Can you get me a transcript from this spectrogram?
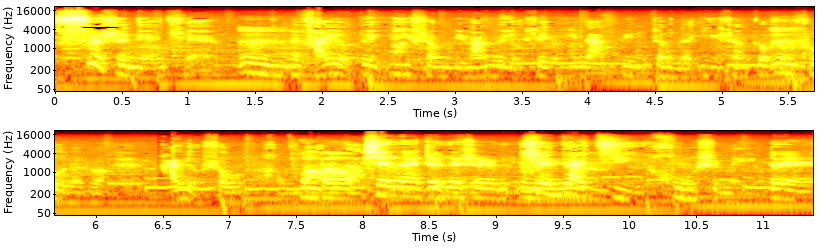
四十年前，嗯呃还有对医生，比方说有些疑难病症的医生做手术的时候，还有收红包的。现在真的是对现在几乎是没有。对。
